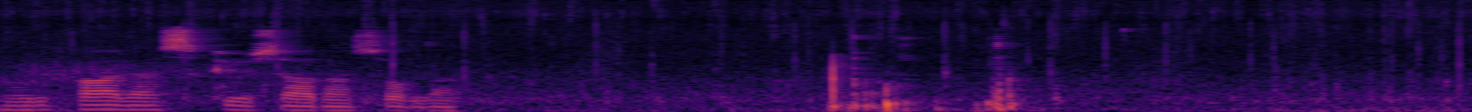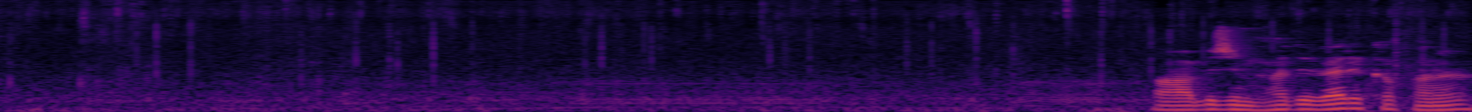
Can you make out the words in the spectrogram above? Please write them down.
Herif hala sıkıyor sağdan soldan. Abicim hadi ver kafanı.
